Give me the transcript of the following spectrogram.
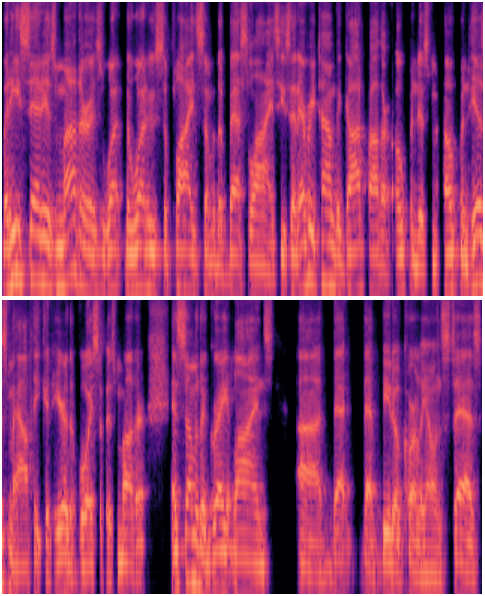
But he said his mother is what the one who supplied some of the best lines. He said every time the Godfather opened his opened his mouth, he could hear the voice of his mother. And some of the great lines uh, that that Vito Corleone says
